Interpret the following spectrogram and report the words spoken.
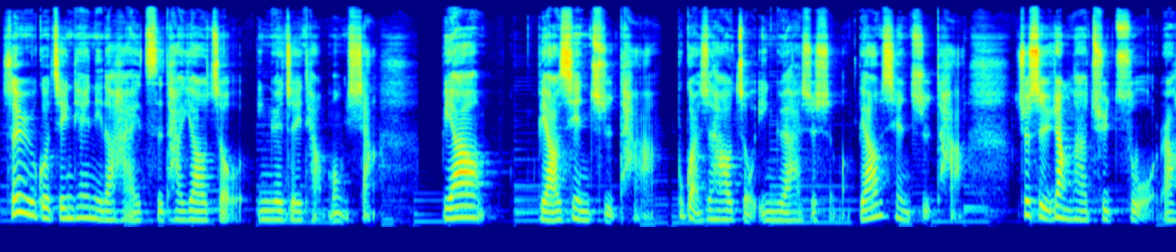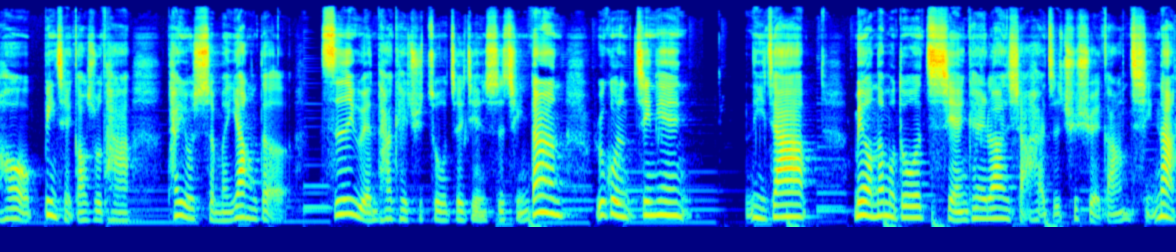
所以，如果今天你的孩子他要走音乐这一条梦想，不要不要限制他。不管是他要走音乐还是什么，不要限制他，就是让他去做，然后并且告诉他他有什么样的资源，他可以去做这件事情。当然，如果今天你家没有那么多钱可以让小孩子去学钢琴，那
